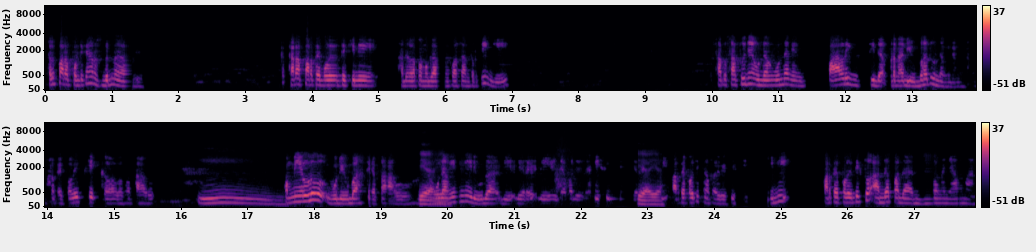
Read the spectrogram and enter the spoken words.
Tapi para politiknya harus benar. gitu. karena partai politik ini adalah pemegang kekuasaan tertinggi, satu-satunya undang-undang yang paling tidak pernah diubah tuh undang-undang partai politik kalau lo mau tahu. Hmm. Pemilu gue diubah setiap tahun. Iya, undang ini diubah di di di, di apa direvisi. Iya, iya. Partai politik nggak pernah direvisi. Jadi partai politik tuh ada pada zona nyaman.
